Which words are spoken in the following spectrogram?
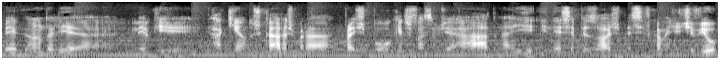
Pegando ali, é, meio que hackeando os caras para expor o que eles faziam de errado, né? E, e, nesse episódio especificamente a gente viu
